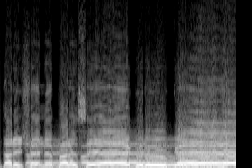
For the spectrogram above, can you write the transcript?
ਦਰਸ਼ਨ ਪਰਸੈ ਗੁਰੂ ਕੈ।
